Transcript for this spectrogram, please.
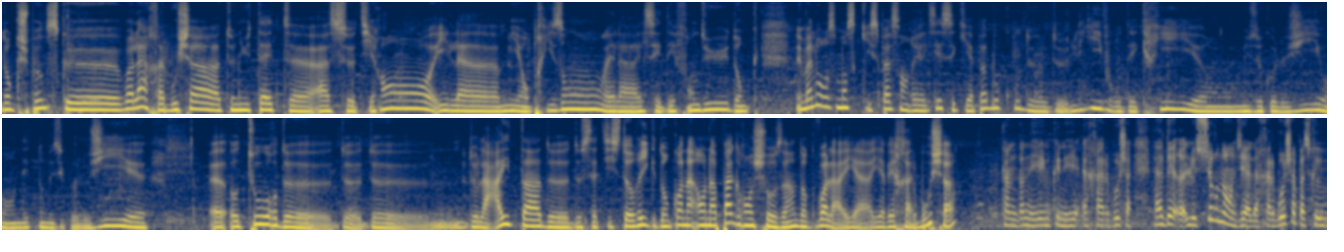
Donc je pense que voilà, Khaboucha a tenu tête euh, à ce tyran, il l'a mis en prison, elle, a- elle s'est défendue. Donc, mais malheureusement, ce qui se passe en réalité, c'est qu'il n'y a pas beaucoup de, livres ou d'écrits en musicologie ou en ethnomusicologie euh, euh, autour de, de, de, la haïta, de, de cette historique. Donc on n'a on n'a pas grand-chose. hein. Donc voilà, il y, a- y avait Khaboucha. كنظن يمكن هي خربوشة. هذا لو سورنون ديالها خربوشة باسكو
